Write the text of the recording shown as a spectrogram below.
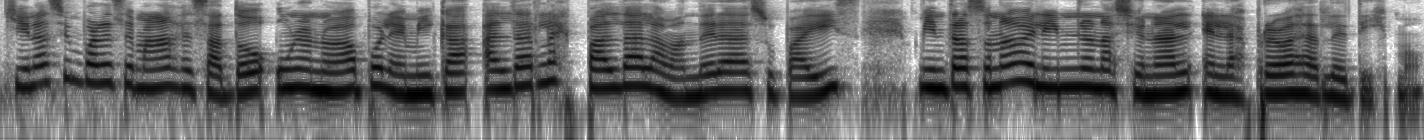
quien hace un par de semanas desató una nueva polémica al dar la espalda a la bandera de su país mientras sonaba el himno nacional en las pruebas de atletismo.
